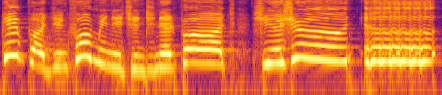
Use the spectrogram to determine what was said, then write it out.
Keep watching 4 Minutes Internet Watch. See you soon!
